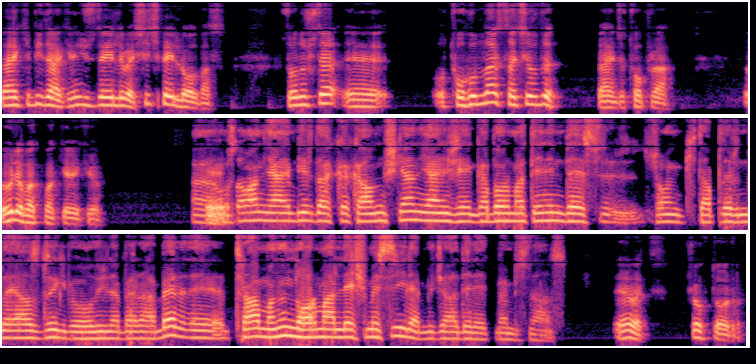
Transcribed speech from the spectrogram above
belki bir dahakine yüzde 55 hiç belli olmaz. Sonuçta e, o tohumlar saçıldı bence toprağa. Öyle bakmak gerekiyor. Ha, evet. O zaman yani bir dakika kalmışken yani şey Gabor Mate'nin de son kitaplarında yazdığı gibi oğluyla beraber e, travmanın normalleşmesiyle mücadele etmemiz lazım. Evet çok doğru.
